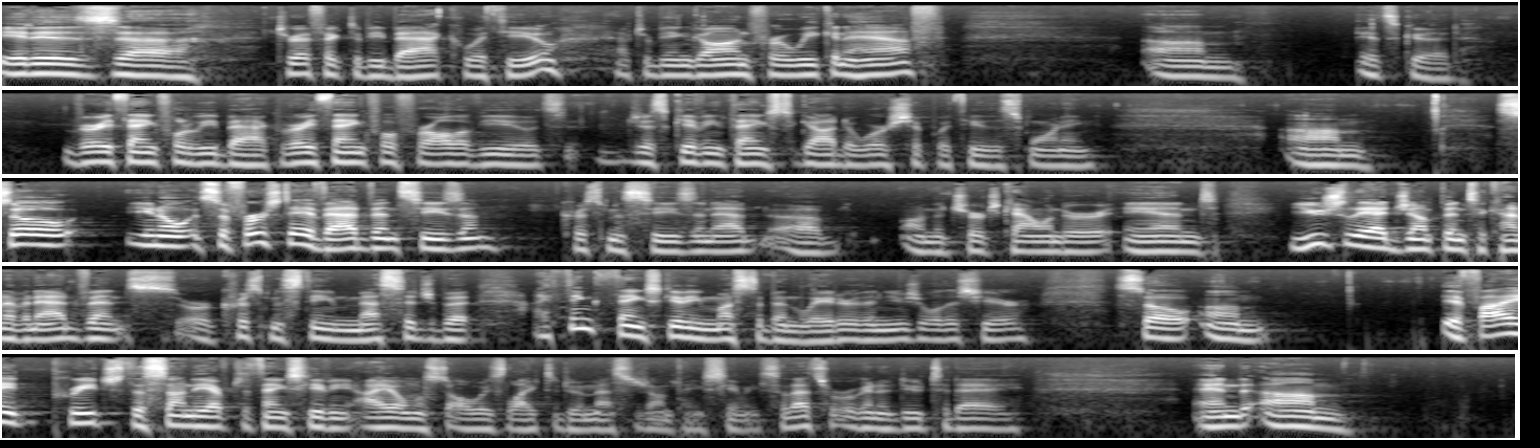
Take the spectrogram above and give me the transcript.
It is uh, terrific to be back with you after being gone for a week and a half. Um, it's good. Very thankful to be back. Very thankful for all of you. It's just giving thanks to God to worship with you this morning. Um, so, you know, it's the first day of Advent season, Christmas season ad, uh, on the church calendar, and usually I jump into kind of an Advent or Christmas themed message, but I think Thanksgiving must have been later than usual this year. So, um, if I preach the Sunday after Thanksgiving, I almost always like to do a message on Thanksgiving. So that's what we're going to do today. And um,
